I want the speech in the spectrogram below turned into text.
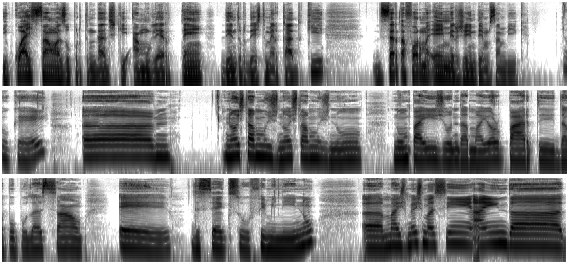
e quais são as oportunidades que a mulher tem dentro deste mercado, que de certa forma é emergente em Moçambique. Ok. Uh, nós estamos, nós estamos num, num país onde a maior parte da população é de sexo feminino. Uh, mas mesmo assim, ainda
